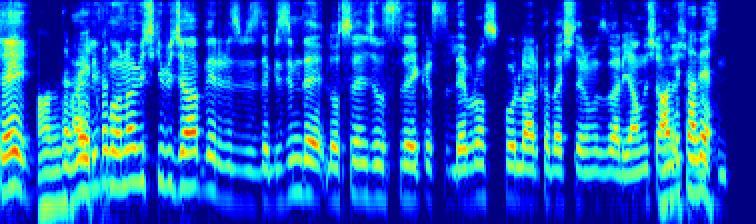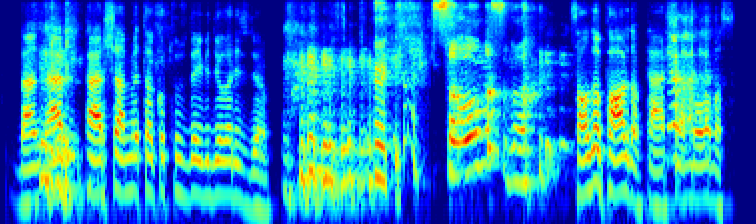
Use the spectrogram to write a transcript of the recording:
Şey Ali Underrated. Ponovic gibi cevap veririz biz de. Bizim de Los Angeles Lakers, LeBron sporlu arkadaşlarımız var. Yanlış Tabii, anlaşılmasın. Ben her perşembe Taco Tuesday videoları izliyorum. Salı olmasın o. Salı pardon perşembe olamaz.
